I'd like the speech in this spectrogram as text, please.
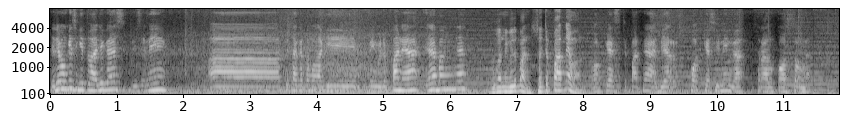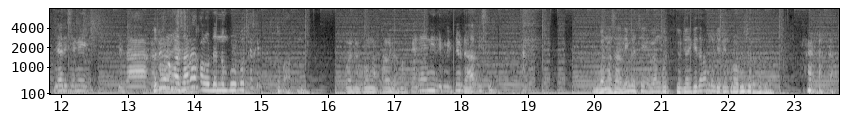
Jadi mungkin segitu aja guys di sini eh, kita ketemu lagi minggu depan ya. Ya Bang ya. Bukan minggu depan, secepatnya malah. Oke, secepatnya biar podcast ini nggak terlalu kosong lah. Ya di sini kita Tapi kalau nggak salah kalau udah 60 podcast kan tutup akun. Waduh, gua nggak tahu deh. Makanya ini limitnya udah habis nih. Bukan masalah limit sih, emang gua- tujuan kita kan mau jadiin produser sebelum.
